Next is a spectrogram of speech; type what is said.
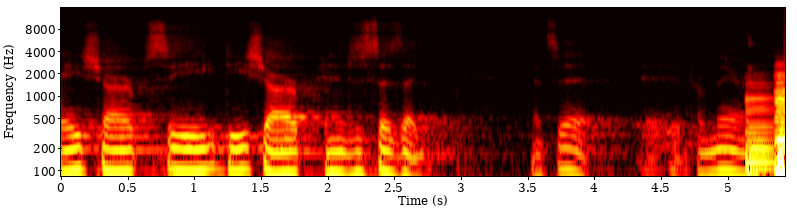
A sharp, C, D sharp, and it just says that that's it. I- from there.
